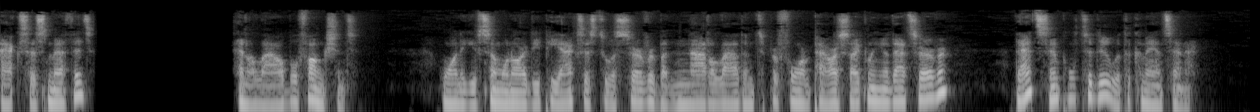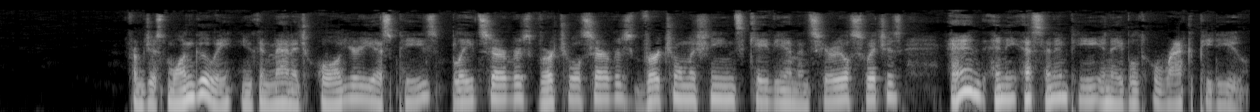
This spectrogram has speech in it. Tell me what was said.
access methods, and allowable functions. Want to give someone RDP access to a server but not allow them to perform power cycling of that server? That's simple to do with the Command Center. From just one GUI, you can manage all your ESPs, blade servers, virtual servers, virtual machines, KVM and serial switches, and any SNMP enabled rack PDU.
